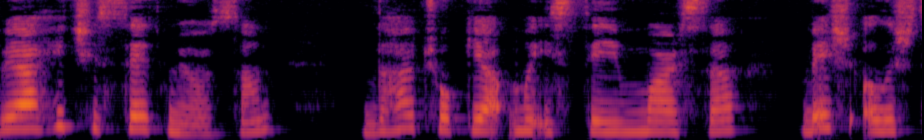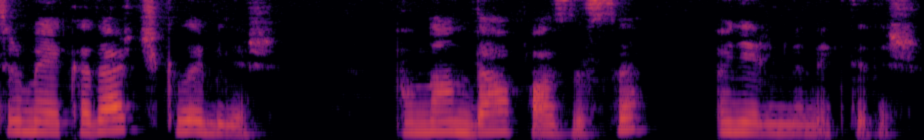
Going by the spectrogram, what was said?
veya hiç hissetmiyorsan, daha çok yapma isteğin varsa 5 alıştırmaya kadar çıkılabilir. Bundan daha fazlası önerilmemektedir.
